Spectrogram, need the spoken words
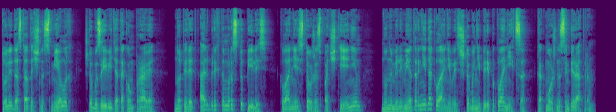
то ли достаточно смелых, чтобы заявить о таком праве, но перед Альбрехтом расступились, кланяясь тоже с почтением, но на миллиметр не докланиваясь, чтобы не перепоклониться, как можно с императором.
